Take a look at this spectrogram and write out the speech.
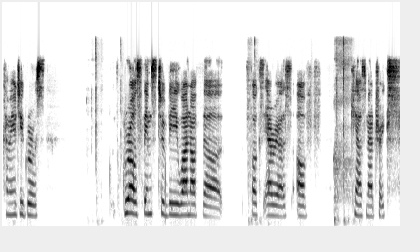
community growth growth seems to be one of the focus areas of CHAOSS metrics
